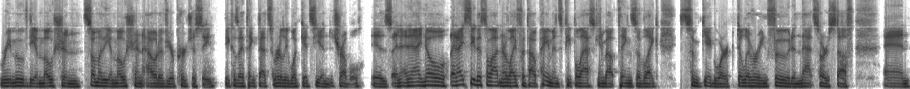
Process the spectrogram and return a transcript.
remove the emotion, some of the emotion out of your purchasing, because I think that's really what gets you into trouble is, and, and I know, and I see this a lot in our life without payments, people asking about things of like some gig work, delivering food and that sort of stuff. And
